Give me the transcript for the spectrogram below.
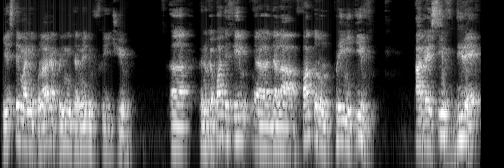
este manipularea prin intermediul fricii. Uh, pentru că poate fi uh, de la factorul primitiv, agresiv, direct,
